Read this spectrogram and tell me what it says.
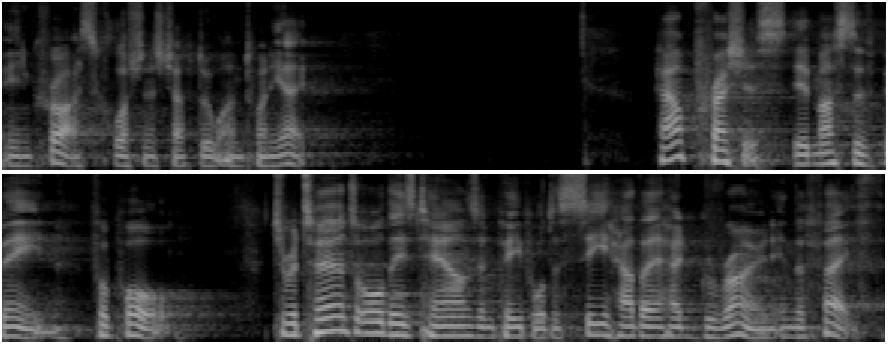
in Christ, Colossians chapter 1, 28. How precious it must have been for Paul to return to all these towns and people to see how they had grown in the faith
